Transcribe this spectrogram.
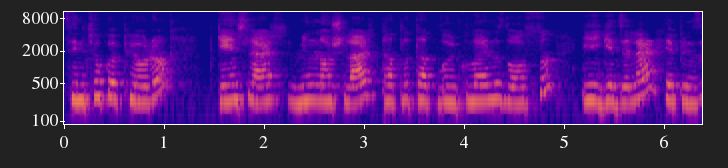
seni çok öpüyorum. Gençler, minnoşlar tatlı tatlı uykularınız olsun. İyi geceler. Hepinizi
